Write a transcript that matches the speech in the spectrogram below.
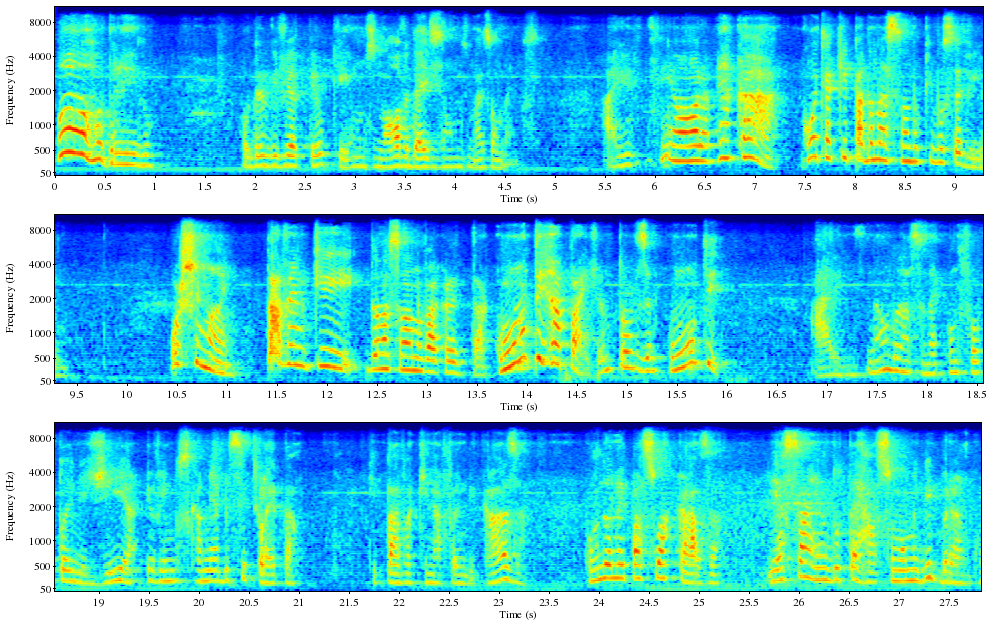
Ô, oh, Rodrigo! Rodrigo devia ter o quê? Uns 9, 10 anos, mais ou menos. Aí, senhora, vem cá, conte aqui para dona Sandra o que você viu. Oxe, mãe, Tá vendo que Dona Sandra não vai acreditar? Conte, rapaz. Eu não estou dizendo conte. Aí, não, Dona Sandra, quando faltou energia, eu vim buscar minha bicicleta, que estava aqui na frente de casa. Quando eu olhei para sua casa, ia saindo do terraço um homem de branco.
